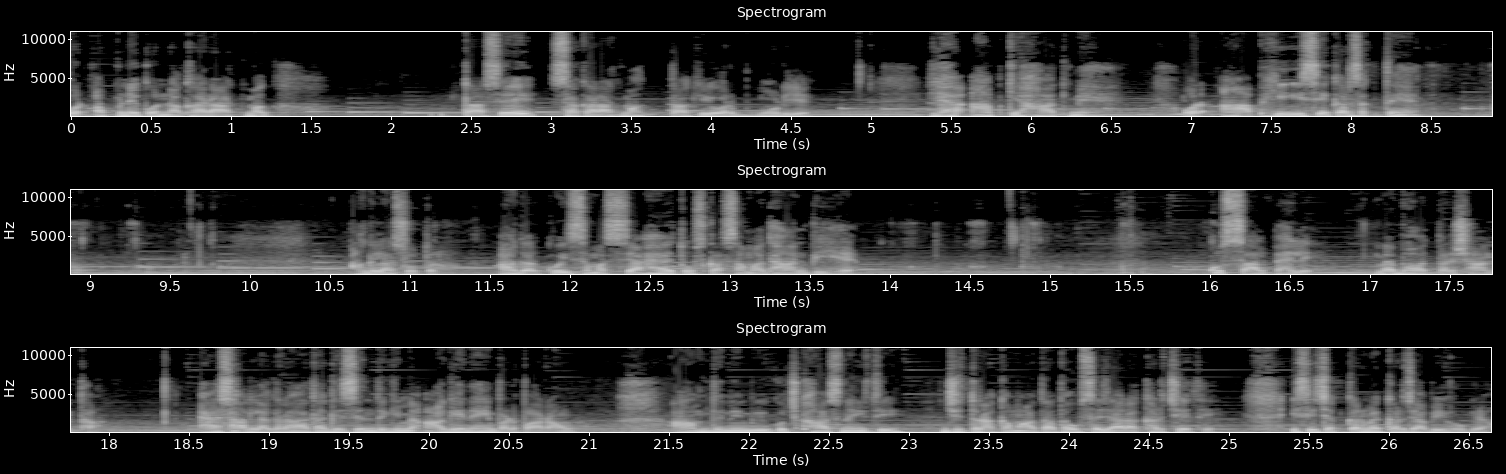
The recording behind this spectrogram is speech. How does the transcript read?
और अपने को नकारात्मकता से सकारात्मकता की ओर मोड़िए। यह आपके हाथ में है और आप ही इसे कर सकते हैं। अगला सूत्र, अगर कोई समस्या है तो उसका समाधान भी है। कुछ साल पहले मैं बहुत परेशान था। ऐसा लग रहा था कि ज़िंदगी में आगे नहीं बढ़ पा रहा हूँ। आमदनी भी कुछ खास नहीं थी। जितना कमाता था उससे ज़्यादा खर्चे थे। इसी चक्कर में कर्जा भी हो गया।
